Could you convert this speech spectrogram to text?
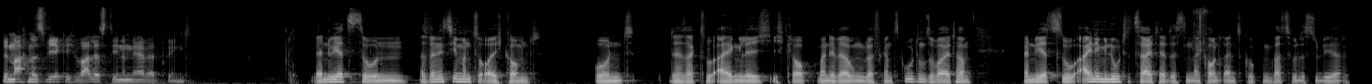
wir machen das wirklich, weil es dir einen Mehrwert bringt. Wenn du jetzt so ein, also wenn jetzt jemand zu euch kommt und der sagt so, eigentlich, ich glaube, meine Werbung läuft ganz gut und so weiter. Wenn du jetzt so eine Minute Zeit hättest, in den Account reinzugucken, was würdest du dir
